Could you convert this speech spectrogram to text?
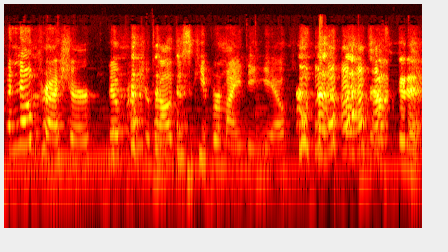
But no pressure, no pressure. but I'll just keep reminding you. Sounds good.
